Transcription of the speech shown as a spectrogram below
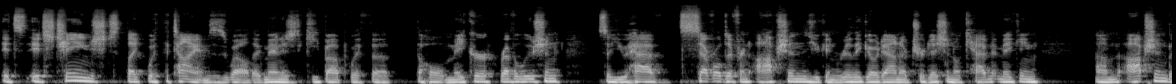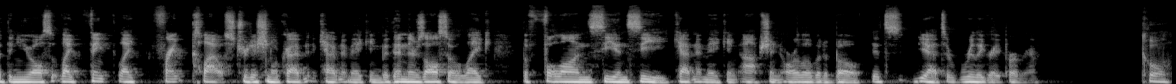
it's it's changed like with the times as well. They've managed to keep up with the the whole maker revolution. So you have several different options. You can really go down a traditional cabinet making um, option, but then you also like think like Frank Klausz traditional cabinet cabinet making. But then there's also like the full on CNC cabinet making option, or a little bit of both. It's yeah, it's a really great program. Cool.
